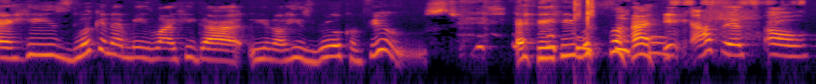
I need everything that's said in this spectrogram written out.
And he's looking at me like he got, you know, he's real confused. And he was like, I said, so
